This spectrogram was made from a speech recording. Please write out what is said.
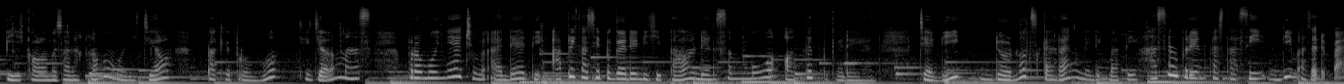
Tapi kalau misalnya kamu mau nyicil, pakai promo cicil emas. Promonya cuma ada di aplikasi pegadaian digital dan semua outlet pegadaian. Jadi, download sekarang dan nikmati hasil berinvestasi di masa depan.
